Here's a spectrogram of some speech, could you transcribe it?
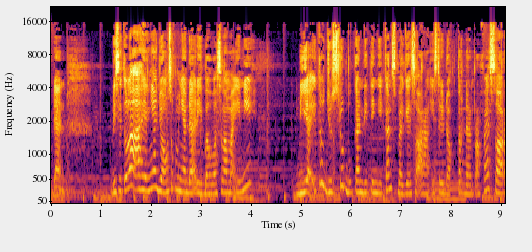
Dan di situlah akhirnya Jongsuk menyadari bahwa selama ini dia itu justru bukan ditinggikan sebagai seorang istri dokter dan profesor,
